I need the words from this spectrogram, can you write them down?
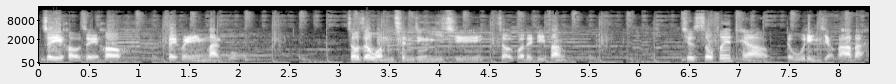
最后最后飞回曼谷，走走我们曾经一起走过的地方，去 Sofitel 的屋顶酒吧吧，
